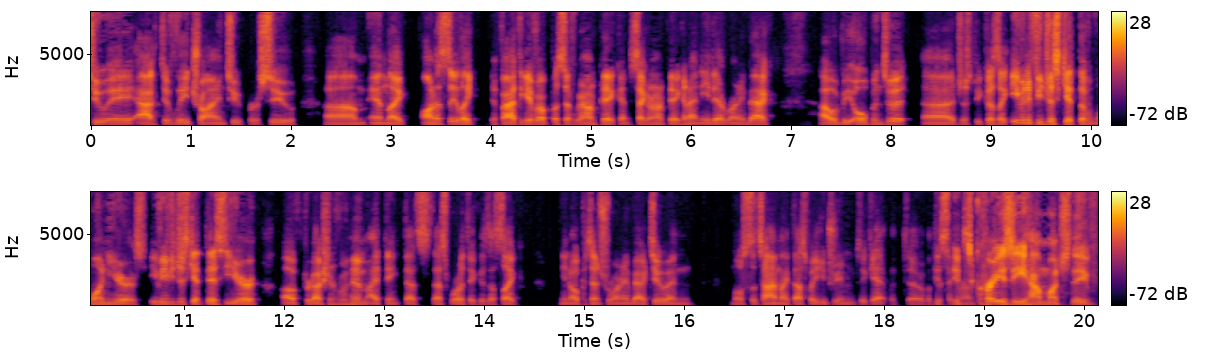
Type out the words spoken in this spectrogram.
to a actively trying to pursue. Um, and like honestly, like if I had to give up a second round pick and second round pick and I need a running back, I would be open to it. Uh, just because like even if you just get the one years, even if you just get this year of production from him, I think that's that's worth it because that's like you know potential running back too, and most of the time like that's what you dream to get with the with the second it's round. crazy how much they've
